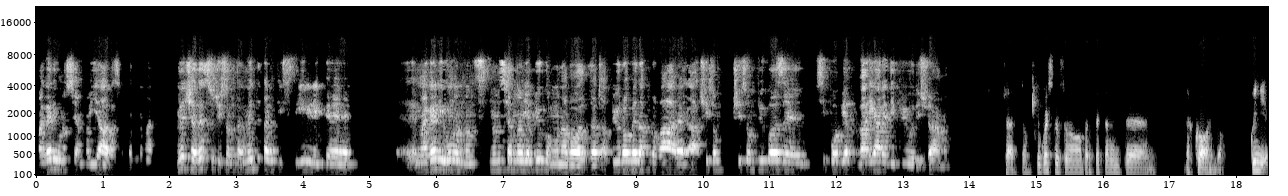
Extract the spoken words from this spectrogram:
magari uno si annoiava secondo me. Invece adesso ci sono talmente tanti stili che eh, magari uno non, non, si annoia più come una volta, ha più robe da provare, ah, ci sono son più cose, si può variare di più, diciamo. Certo, su questo sono perfettamente d'accordo. Quindi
